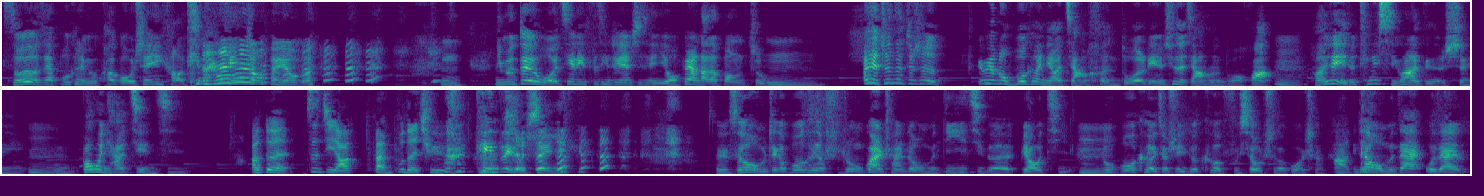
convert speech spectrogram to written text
所有在播客里面夸过我声音好听的听众朋友们。嗯，你们对我建立自信这件事情有非常大的帮助。嗯而且真的就是因为录播客，你要讲很多，连续的讲很多话，嗯好像就也就听习惯了自己的声音。嗯嗯，包括你还要剪辑，啊，对自己要反复的去 听自己的声音。对，所以我们这个播客就始终贯穿着我们第一集的标题：嗯录播客就是一个克服羞耻的过程。啊，你看，我们在我在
